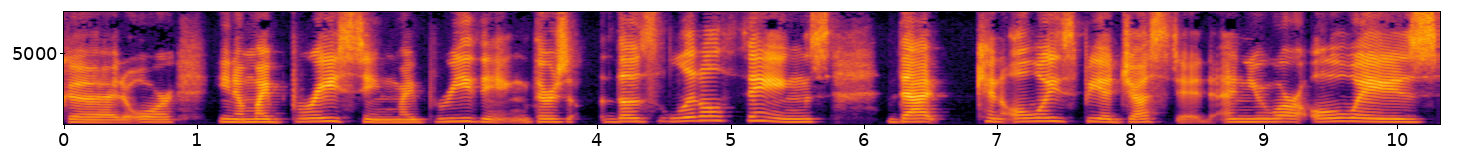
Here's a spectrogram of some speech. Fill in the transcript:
good or you know my bracing my breathing there's those little things that can always be adjusted and you are always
